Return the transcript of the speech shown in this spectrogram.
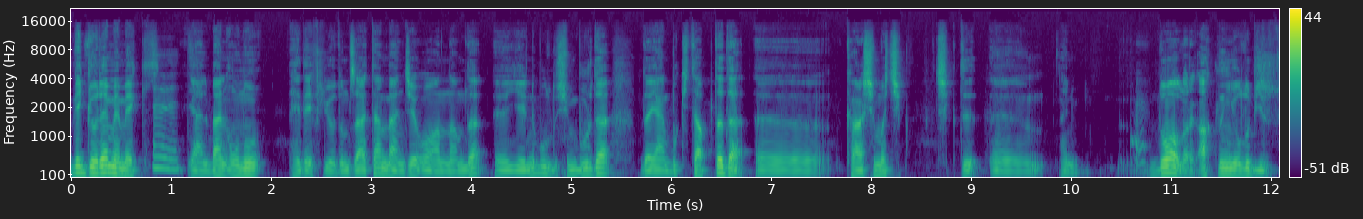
Ve görememek Evet. yani ben onu hedefliyordum zaten bence o anlamda e, yerini buldu. Şimdi burada da yani bu kitapta da e, karşıma çık, çıktı e, hani doğal olarak aklın yolu bir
